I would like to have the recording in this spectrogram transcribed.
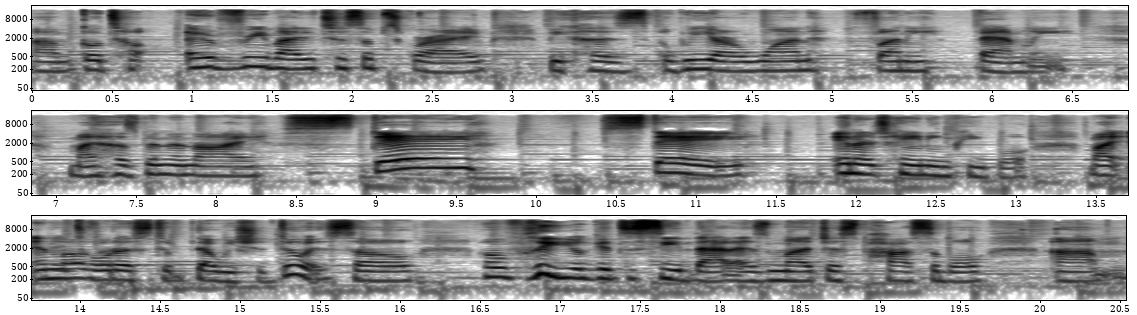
Um, go tell everybody to subscribe because we are one funny family. My husband and I stay, stay entertaining people. My in-laws told us to, that we should do it, so hopefully you'll get to see that as much as possible. Um,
